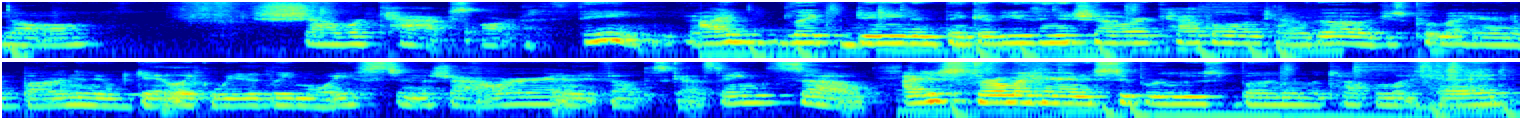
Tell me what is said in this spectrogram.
Y'all, shower caps are a thing. I like didn't even think of using a shower cap a long time ago. I would just put my hair in a bun and it would get like weirdly moist in the shower and it felt disgusting. So I just throw my hair in a super loose bun on the top of my head,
